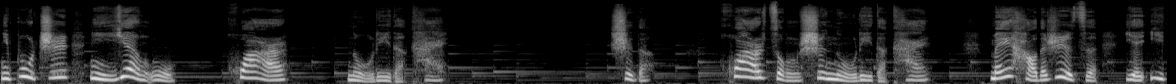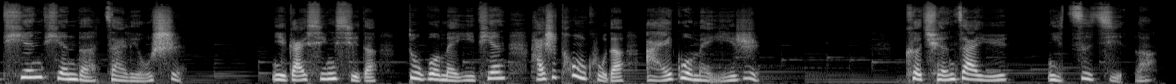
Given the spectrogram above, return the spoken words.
你不知，你厌恶花儿努力的开。是的，花儿总是努力的开，美好的日子也一天天的在流逝。你该欣喜的度过每一天，还是痛苦的挨过每一日？可全在于你自己了。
